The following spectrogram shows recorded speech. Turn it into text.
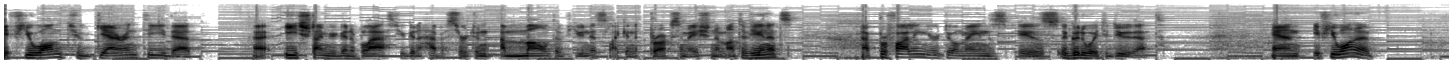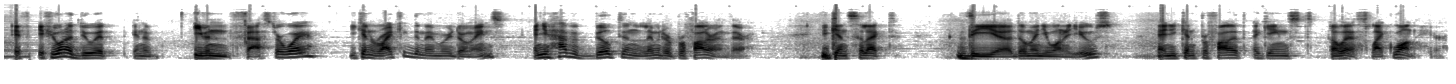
if you want to guarantee that uh, each time you're going to blast, you're going to have a certain amount of units, like an approximation amount of units, uh, profiling your domains is a good way to do that. And if you want to, if, if you want to do it in an even faster way, you can right-click the memory domains, and you have a built-in limiter profiler in there. You can select the uh, domain you want to use, and you can profile it against a list, like one here.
